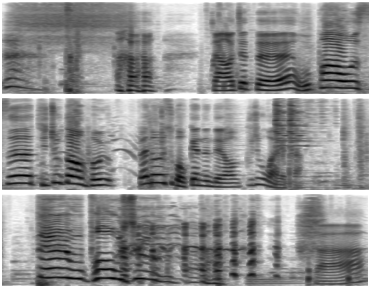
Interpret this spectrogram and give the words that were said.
자, 어쨌든 우파하우스 뒤쪽도 한번 보, 빼놓을 수가 없겠는데요. 부시고 가야겠다. 네 우파우스. 자.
